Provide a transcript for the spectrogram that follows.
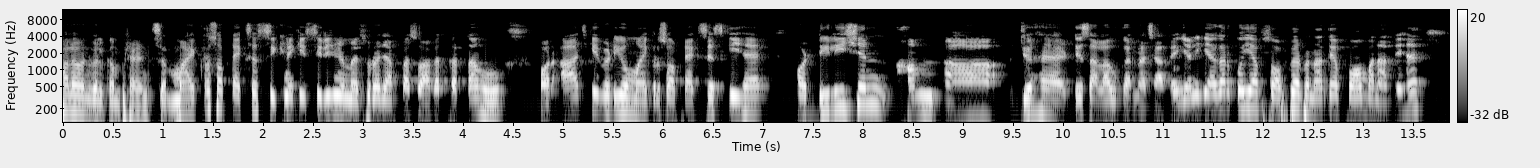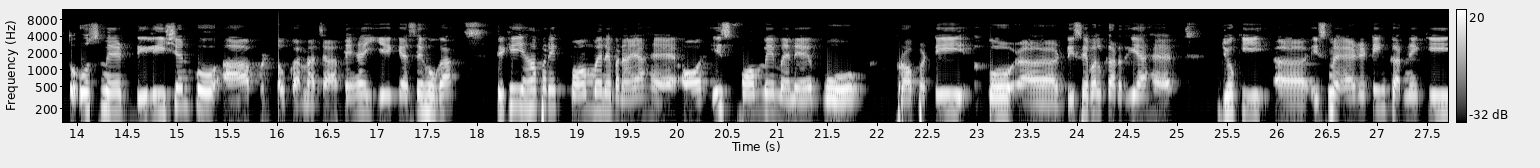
Hello and welcome friends. Microsoft Access सीखने की series में मैं सूरज आपका स्वागत करता हूँ और आज की वीडियो माइक्रोसॉफ्ट एक्सेस की है और डिलीशन हम आ, जो है डिसअलाउ करना चाहते हैं। यानी कि अगर कोई आप सॉफ्टवेयर बनाते हैं फॉर्म बनाते हैं तो उसमें डिलीशन को आप डाउ करना चाहते हैं। ये कैसे होगा? देखिए यहाँ पर एक फॉर्म मैंने बनाया है और इस फॉर्म में मैंने वो प्रॉपर्टी को डिसेबल कर दिया है जो कि इसमें एडिटिंग करने की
